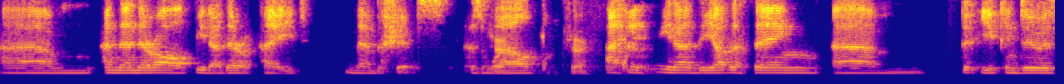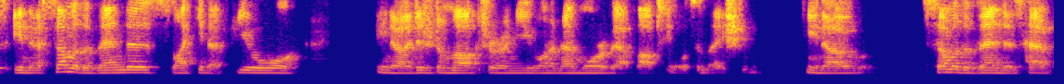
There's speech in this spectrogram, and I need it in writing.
Um, and then there are, you know, there are paid memberships as sure, well. Sure. I think you know the other thing um, that you can do is you know some of the vendors like you know if you're you know a digital marketer and you want to know more about marketing automation, you know some of the vendors have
